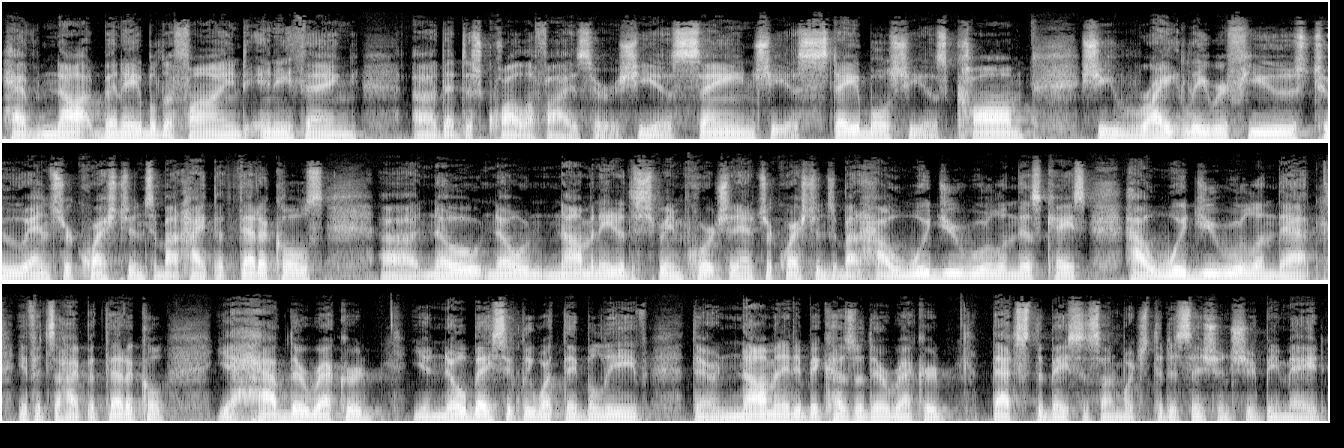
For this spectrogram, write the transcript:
have not been able to find anything uh, that disqualifies her. She is sane, she is stable, she is calm. She rightly refused to answer questions about hypotheticals. Uh, no, no nominee to the Supreme Court should answer questions about how would you rule in this case, how would you rule in that if it's a hypothetical. You have their record, you know basically what they believe. They're nominated because of their record. That's the basis on which the decision should be made.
